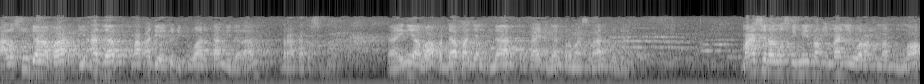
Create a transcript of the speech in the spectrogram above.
Kalau sudah apa? Diadab, maka dia itu dikeluarkan di dalam neraka tersebut. Nah, ini apa? Pendapat yang benar terkait dengan permasalahan qadar. Ma'asyiral muslimin rahimani wa rahimakumullah.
